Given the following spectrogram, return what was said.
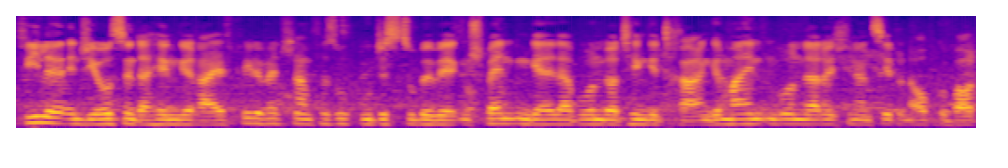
Viele NGOs sind dahin gereist, viele Menschen haben versucht, Gutes zu bewirken. Spendengelder wurden dorthin getragen, Gemeinden wurden dadurch finanziert und aufgebaut.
